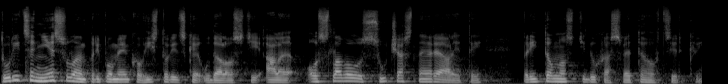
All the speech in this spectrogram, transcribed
Turice nie sú len pripomienkou historickej udalosti, ale oslavou súčasnej reality, prítomnosti Ducha Svetého v cirkvi.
